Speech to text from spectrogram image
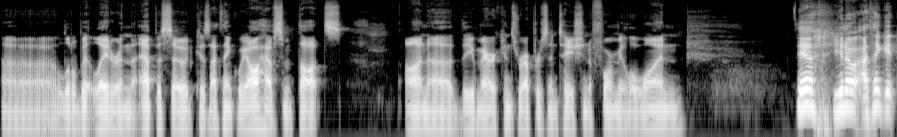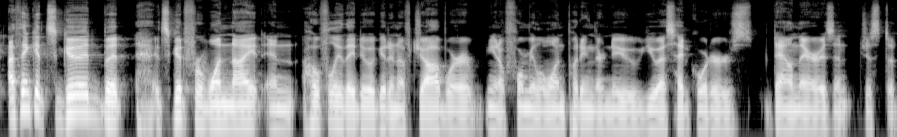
uh, a little bit later in the episode because I think we all have some thoughts on uh, the Americans' representation of Formula One. Yeah, you know, I think it. I think it's good, but it's good for one night, and hopefully they do a good enough job where you know Formula One putting their new U.S. headquarters down there isn't just a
